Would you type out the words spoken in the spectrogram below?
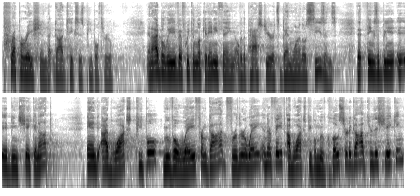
preparation that God takes his people through. And I believe if we can look at anything over the past year, it's been one of those seasons that things have been, have been shaken up. And I've watched people move away from God, further away in their faith. I've watched people move closer to God through this shaking.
